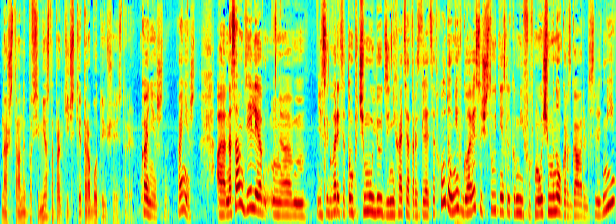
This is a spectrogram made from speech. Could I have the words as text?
нашей страны повсеместно практически, это работающая история. Конечно, конечно. А на самом деле, эм, если говорить о том, почему люди не хотят разделять отходы, у них в голове существует несколько мифов. Мы очень много разговаривали с людьми,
